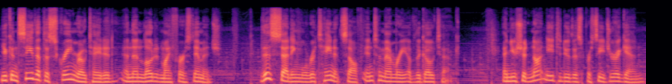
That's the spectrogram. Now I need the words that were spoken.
You can see that the screen rotated and then loaded my first image. This setting will retain itself into memory of the Gotek, and you should not need to do this procedure again,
